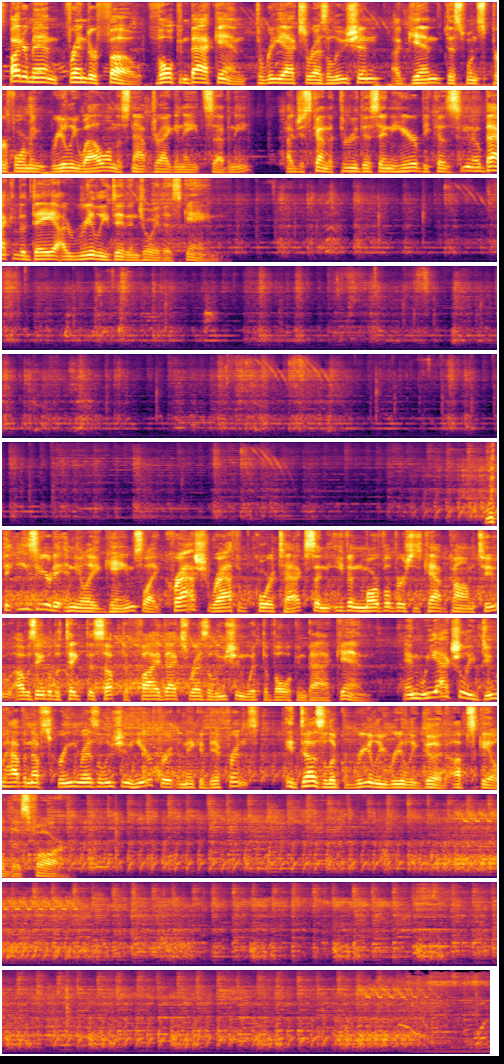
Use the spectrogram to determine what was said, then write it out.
Spider-Man Friend or Foe, Vulkan back end, 3x resolution. Again, this one's performing really well on the Snapdragon 870. I just kind of threw this in here because, you know, back in the day, I really did enjoy this game. With the easier to emulate games like Crash, Wrath of Cortex, and even Marvel vs. Capcom 2, I was able to take this up to 5x resolution with the Vulkan back end. And we actually do have enough screen resolution here for it to make a difference. It does look really, really good upscaled this far.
